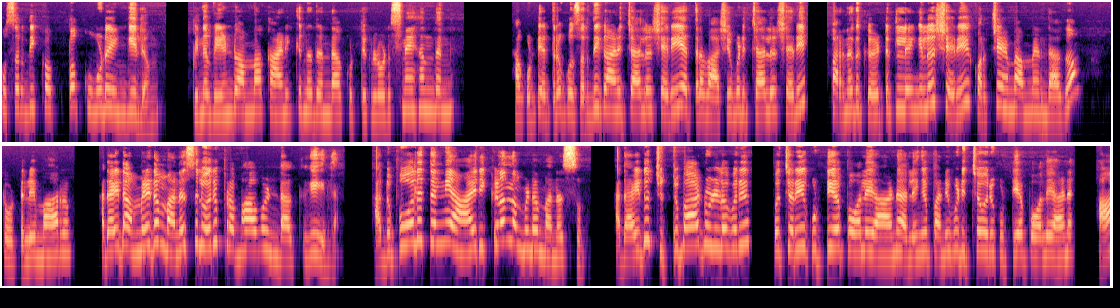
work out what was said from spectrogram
കുസൃതിക്കൊപ്പം കൂടുമെങ്കിലും പിന്നെ വീണ്ടും അമ്മ കാണിക്കുന്നത് എന്താ കുട്ടികളോട് സ്നേഹം തന്നെ. ആ കുട്ടി എത്ര കുസൃതി കാണിച്ചാലും ശരി എത്ര വാശി പിടിച്ചാലും ശരി പറഞ്ഞത് കേട്ടിട്ടില്ലെങ്കിലും ശരി കുറച്ച് കഴിയുമ്പോൾ അമ്മ എന്താകും? ടോട്ടലി മാറും. അതായത് അമ്മയുടെ മനസ്സിൽ ഒരു പ്രഭാവം ഉണ്ടാക്കുകയില്ല. അതുപോലെ തന്നെ ആയിരിക്കണം നമ്മുടെ മനസ്സും. അതായത് ചുറ്റുപാടുള്ളവര് ഇപ്പൊ ചെറിയ കുട്ടിയെ പോലെയാണ് അല്ലെങ്കിൽ പനി പിടിച്ച ഒരു കുട്ടിയെ പോലെയാണ് ആ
